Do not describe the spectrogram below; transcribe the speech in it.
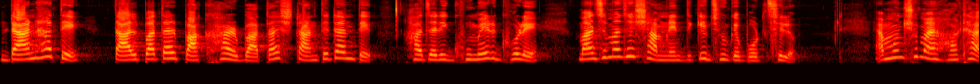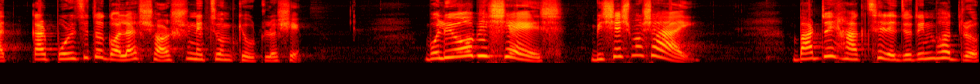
ডান হাতে তালপাতার পাখার বাতাস টানতে টানতে হাজারি ঘুমের ঘোরে মাঝে মাঝে সামনের দিকে ঝুঁকে পড়ছিল। এমন সময় হঠাৎ কার পরিচিত গলার স্বর শুনে চমকে উঠল সে। বলি ও বিশেষ বিশেষ মশাই? বারদুই হাঁক ছেড়ে যতীন ভদ্র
